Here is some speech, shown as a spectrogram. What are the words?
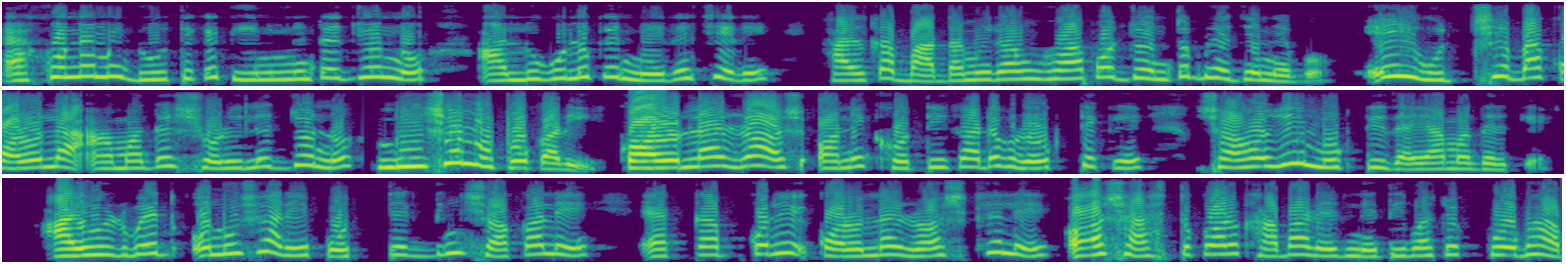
এখন আমি দু থেকে তিন মিনিটের জন্য আলুগুলোকে নেড়ে চেড়ে হালকা বাদামি রং হওয়া পর্যন্ত ভেজে নেব। এই উচ্ছে বা করলা আমাদের শরীরের জন্য ভীষণ উপকারী। করলার রস অনেক ক্ষতিকারক রোগ থেকে সহজেই মুক্তি দেয় আমাদেরকে। আয়ুর্বেদ অনুসারে প্রত্যেকদিন সকালে এক কাপ করে করলার রস খেলে অস্বাস্থ্যকর খাবারের নেতিবাচক প্রভাব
